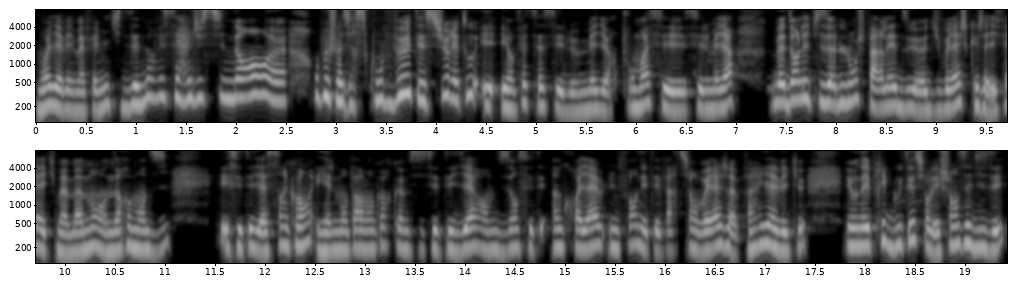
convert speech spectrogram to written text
moi, il y avait ma famille qui disait non, mais c'est hallucinant, euh, on peut choisir ce qu'on veut, t'es sûr et tout. Et, en fait, ça, c'est le meilleur. Pour moi, c'est le meilleur. Bah, dans l'épisode long, je parlais du voyage que j'avais fait avec ma maman en Normandie. Et c'était il y a cinq ans et elle m'en parle encore comme si c'était hier en me disant c'était incroyable. Une fois on était parti en voyage à Paris avec eux et on avait pris le goûter sur les Champs-Élysées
